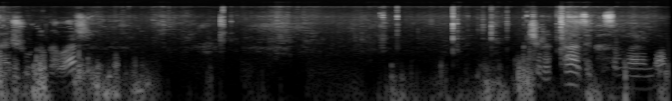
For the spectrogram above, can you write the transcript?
Hemen şurada da var. Şöyle taze kısımlarından.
